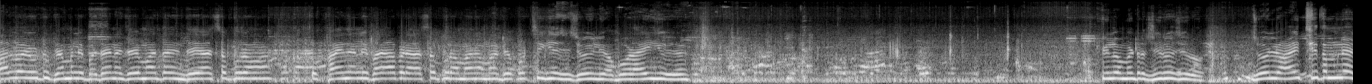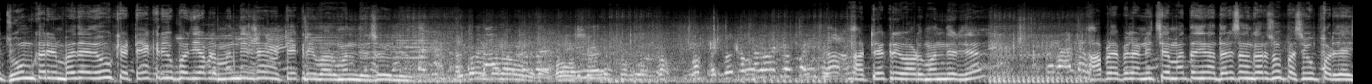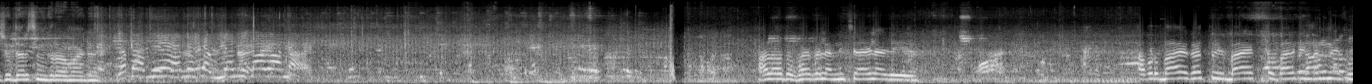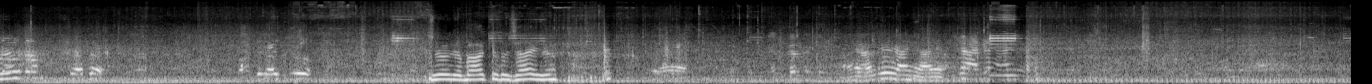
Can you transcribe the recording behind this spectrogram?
હાલો YouTube family બધાને જય માતા જય આશાપુરામાં. તો ફાઇનલી ભાઈ, આપણે આશાપુરા માના માટે પહોંચી ગયા છે જોઈ લ્યો બોર્ડ આવી ગયું છે. કિલોમીટર ઝીરો ઝીરો જોઈ લો અહીંથી તમને ઝૂમ કરીને બતાવી દઉં કે ટેકરી ઉપર જે આપણે મંદિર છે ને ટેકરી વાળું મંદિર, જોઈ લો આ ટેકરી વાળું મંદિર છે. આપણે પેલા નીચે માતાજીના દર્શન કરશું, પછી ઉપર જઈશું દર્શન કરવા માટે. હાલો તો ભાઈ પેલા નીચે આવેલા જઈએ. આપણું બાઇક હતું, એ બાઇક તો પાર્કિંગ કરી નાખ્યું જો કે બાકી તો જાય છે.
